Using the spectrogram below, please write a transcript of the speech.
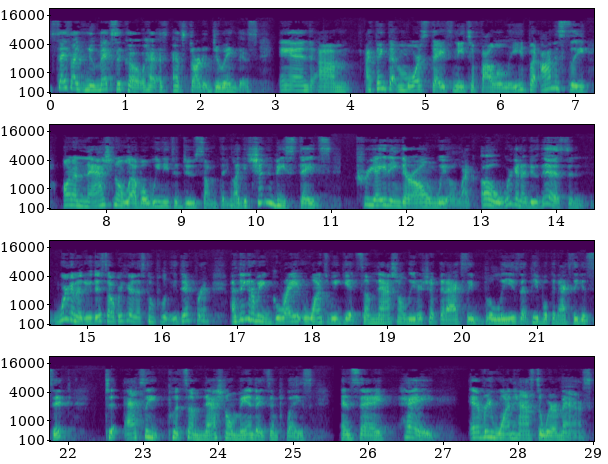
states like New Mexico has, have started doing this. And um, I think that more states need to follow lead. But honestly, on a national level, we need to do something. Like it shouldn't be states creating their own will. Like, oh, we're going to do this and we're going to do this over here that's completely different. I think it'll be great once we get some national leadership that actually believes that people can actually get sick to actually put some national mandates in place and say, hey, everyone has to wear a mask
